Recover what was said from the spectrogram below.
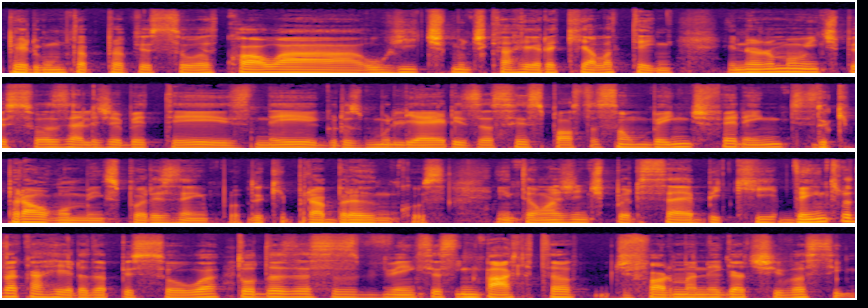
pergunta para pessoas qual a, o ritmo de carreira que ela tem. E normalmente pessoas LGBTs, negros, mulheres, as respostas são bem diferentes do que para homens, por exemplo, do que para brancos. Então a gente percebe que dentro da carreira da pessoa, todas essas vivências impactam de forma negativa sim.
